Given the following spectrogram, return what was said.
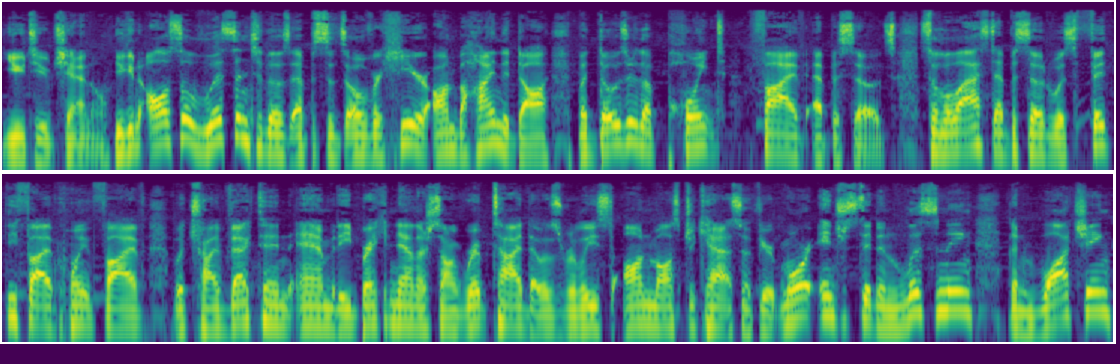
YouTube channel. You can also listen to those episodes over here on Behind the Daw, but those are the 0.5 episodes. So the last episode was 55.5 with Trivecta and Amity breaking down their song Riptide that was released on Monstercat. So if you're more interested in listening than watching,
